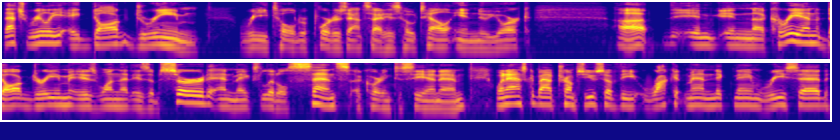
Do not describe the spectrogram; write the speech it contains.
that's really a dog dream." Ri told reporters outside his hotel in New York. Uh, in in uh, Korean, dog dream is one that is absurd and makes little sense, according to CNN. When asked about Trump's use of the Rocket Man nickname, Ri said,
